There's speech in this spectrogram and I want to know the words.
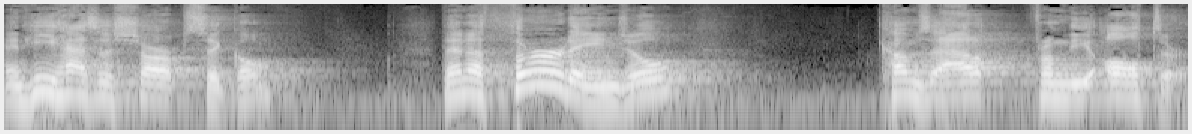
and he has a sharp sickle. Then a third angel comes out from the altar.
